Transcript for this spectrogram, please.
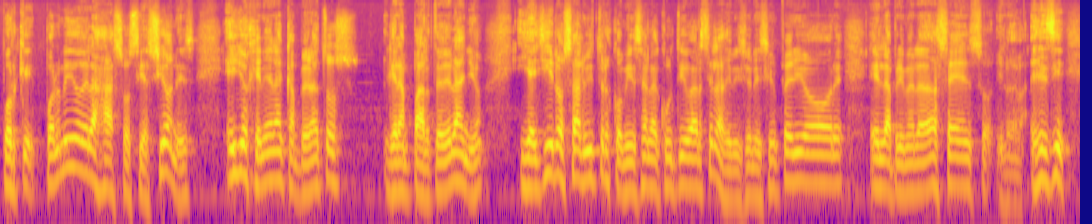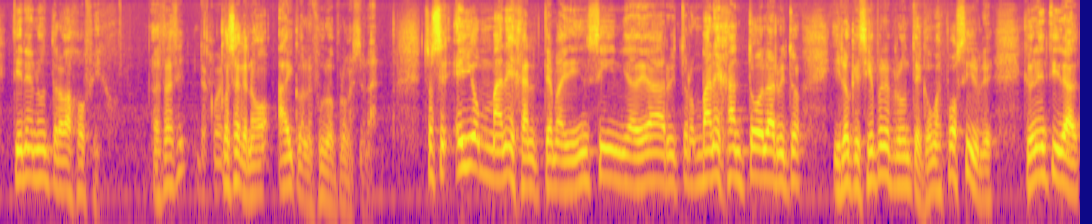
Porque por medio de las asociaciones ellos generan campeonatos gran parte del año, y allí los árbitros comienzan a cultivarse en las divisiones inferiores, en la primera de ascenso y lo demás. Es decir, tienen un trabajo fijo. ¿No es así? Cosa que no hay con el fútbol profesional. Entonces, ellos manejan el tema de insignia, de árbitros, manejan todo el árbitro. Y lo que siempre me pregunté, ¿cómo es posible que una entidad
